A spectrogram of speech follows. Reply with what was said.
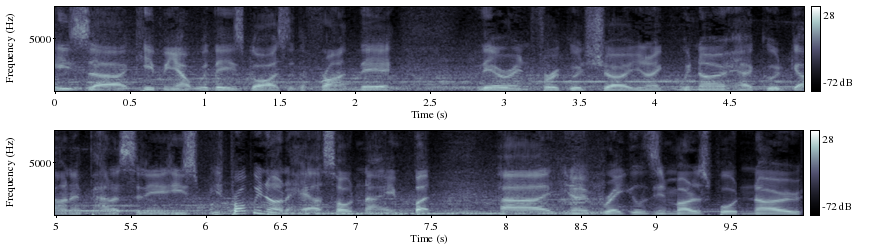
he's uh, keeping up with these guys at the front. They're they're in for a good show. You know, we know how good Garnet Patterson is. He's, he's probably not a household name, but uh, you know, regulars in motorsport know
